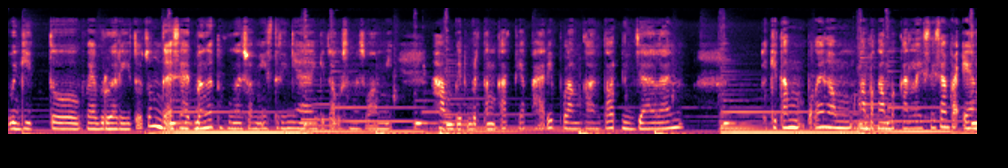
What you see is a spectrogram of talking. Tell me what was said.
begitu Februari itu tuh nggak sehat banget hubungan suami istrinya gitu aku sama suami. Hampir bertengkar tiap hari pulang kantor di jalan. Kita pokoknya ngambek-ngambekan lah istri sampai yang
